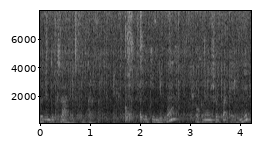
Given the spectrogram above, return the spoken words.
చూడండి చాలు ఇంకా. ఉడికింది కదా? ఒక నిమిషం పాటు అయింది.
